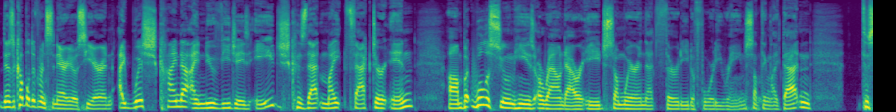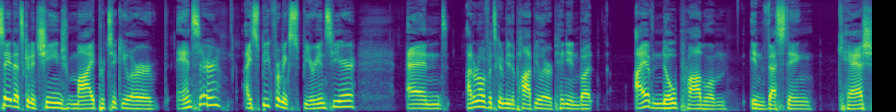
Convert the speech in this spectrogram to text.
there's a couple different scenarios here, and I wish kinda I knew VJ's age because that might factor in. Um, but we'll assume he's around our age, somewhere in that 30 to 40 range, something like that. And to say that's going to change my particular answer, I speak from experience here, and I don't know if it's going to be the popular opinion, but I have no problem investing cash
